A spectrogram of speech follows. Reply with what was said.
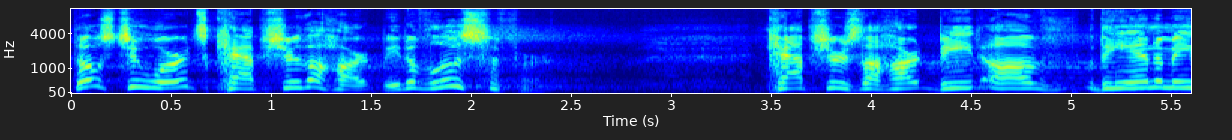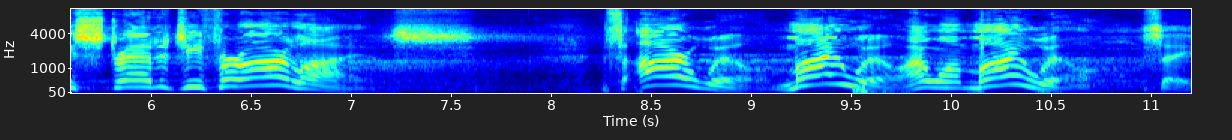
Those two words capture the heartbeat of Lucifer captures the heartbeat of the enemy's strategy for our lives. It's our will, my will. I want my will, say.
